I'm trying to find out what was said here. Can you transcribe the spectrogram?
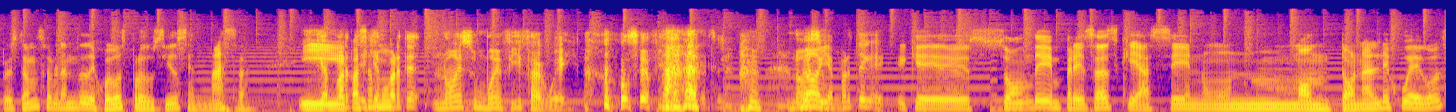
Pero estamos hablando de juegos producidos en masa. Y que aparte, que no es un buen FIFA, güey. o sea, FIFA 14 No, no, es y un- aparte eh, que son de empresas que hacen un montonal de juegos,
